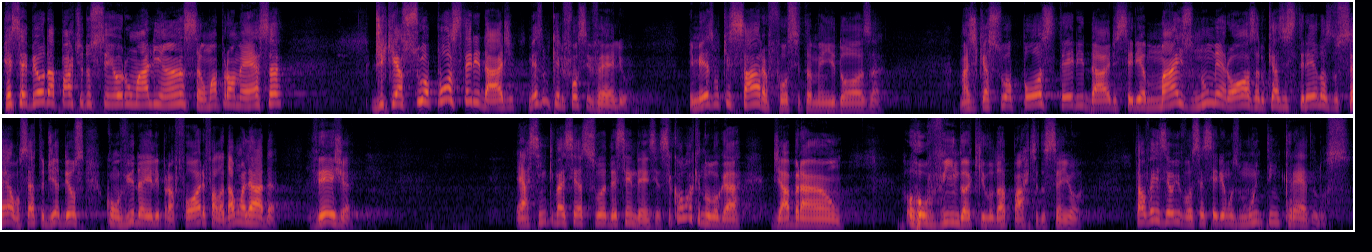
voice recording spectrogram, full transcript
recebeu da parte do Senhor uma aliança, uma promessa de que a sua posteridade, mesmo que ele fosse velho, e mesmo que Sara fosse também idosa, mas de que a sua posteridade seria mais numerosa do que as estrelas do céu. Um certo dia Deus convida ele para fora e fala: dá uma olhada, veja, é assim que vai ser a sua descendência. Se coloque no lugar de Abraão, ouvindo aquilo da parte do Senhor. Talvez eu e você seríamos muito incrédulos.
